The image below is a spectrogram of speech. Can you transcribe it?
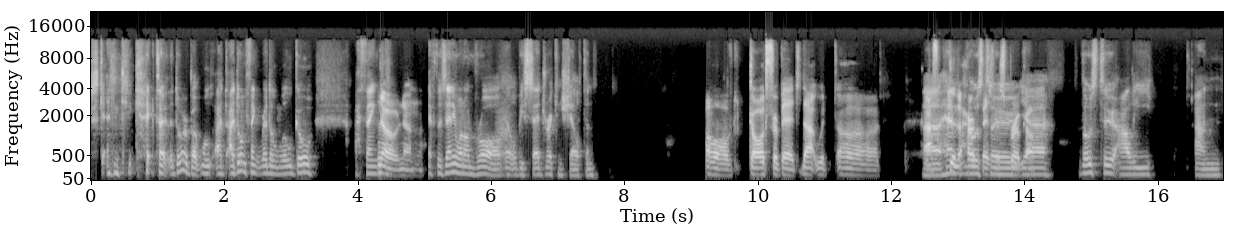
just getting kicked out the door. But we'll, I I don't think Riddle will go. I think no, no, no. if there's anyone on Raw, it'll be Cedric and Shelton. Oh, God forbid. That would. Uh, Uh, him, the Hurt those Business two, broke up. yeah, those two, Ali, and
